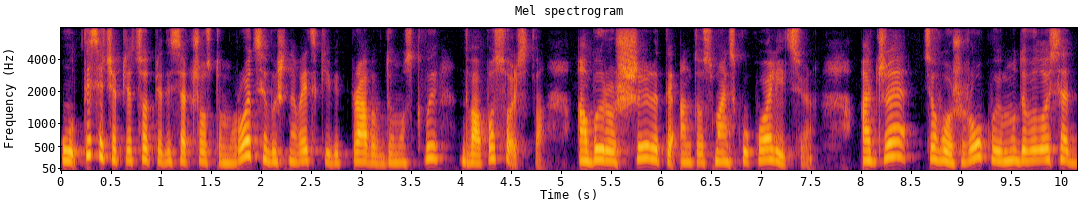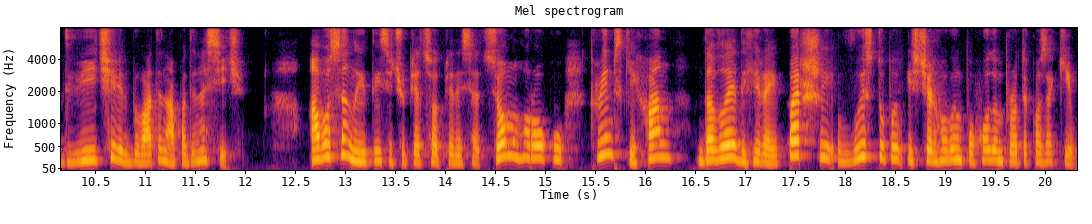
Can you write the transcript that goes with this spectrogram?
У 1556 році Вишневецький відправив до Москви два посольства, аби розширити антиосманську коаліцію. Адже цього ж року йому довелося двічі відбивати напади на Січ. А восени 1557 року кримський хан Давлет Гірей І виступив із черговим походом проти козаків.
